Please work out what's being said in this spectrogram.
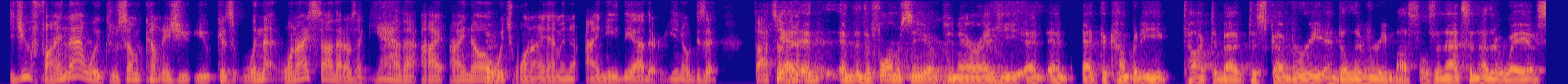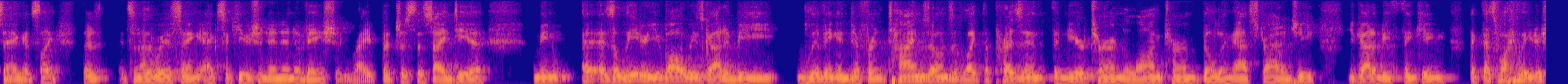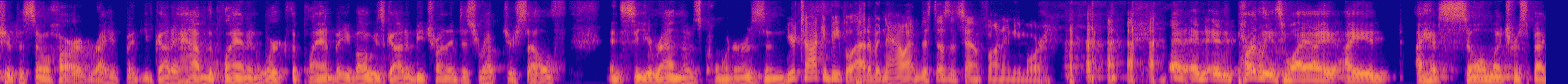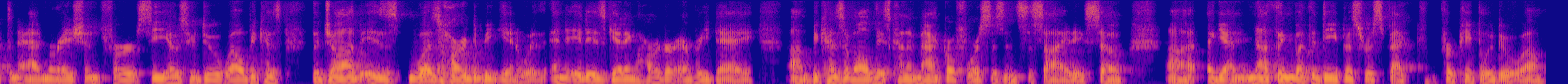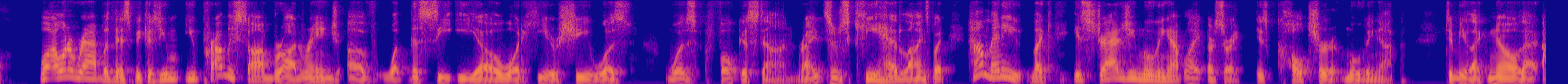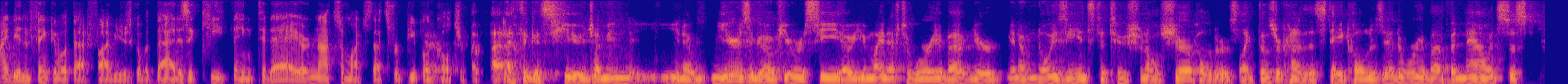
Did you find that with some companies you you because when that when I saw that I was like, yeah, that I I know yeah. which one I am and I need the other. You know, does it Thoughts on yeah, that? And, and the former CEO of Panera, he at, at, at the company, he talked about discovery and delivery muscles, and that's another way of saying it's like there's it's another way of saying execution and innovation, right? But just this idea. I mean, as a leader, you've always got to be living in different time zones of like the present, the near term, the long term, building that strategy. You got to be thinking like that's why leadership is so hard, right? But you've got to have the plan and work the plan, but you've always got to be trying to disrupt yourself and see around those corners. And you're talking people out of it now. Adam. This doesn't sound fun anymore. and, and, and, partly it's why I, I I have so much respect and admiration for CEOs who do it well because the job is was hard to begin with, and it is getting harder every day um, because of all these kind of macro forces in society. So uh, again, nothing but the deepest respect for people who do it well. Well, I want to wrap with this because you you probably saw a broad range of what the CEO, what he or she was was focused on, right? So there's key headlines, but how many like is strategy moving up like or sorry, is culture moving up? To be like, no, that I didn't think about that five years ago, but that is a key thing today, or not so much. That's for people in culture. I, I think it's huge. I mean, you know, years ago, if you were CEO, you might have to worry about your, you know, noisy institutional shareholders. Like those are kind of the stakeholders you had to worry about. But now it's just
